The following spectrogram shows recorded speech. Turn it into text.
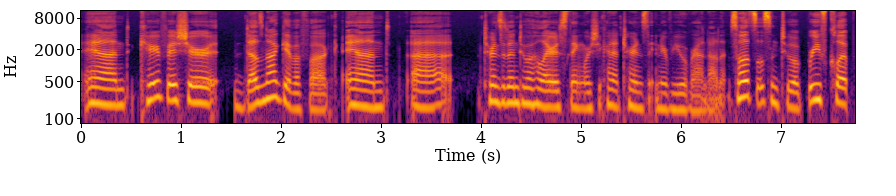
And Carrie Fisher does not give a fuck and uh, turns it into a hilarious thing where she kind of turns the interview around on it. So let's listen to a brief clip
